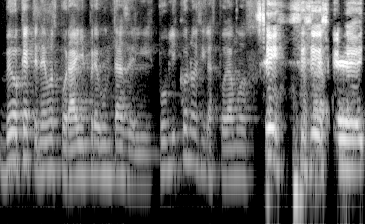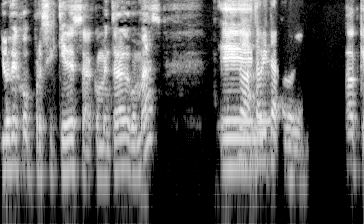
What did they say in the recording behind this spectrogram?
Veo que tenemos por ahí preguntas del público, no sé si las podamos. Sí, sí, sí, es que yo dejo por si quieres comentar algo más. no, hasta ahorita todo bien. Ok,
